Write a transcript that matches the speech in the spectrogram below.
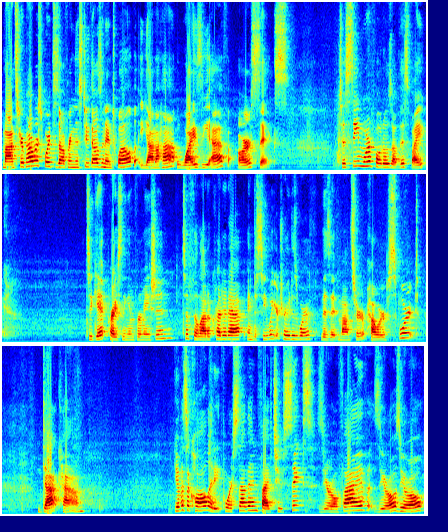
Monster Power Sports is offering this 2012 Yamaha YZF R6. To see more photos of this bike, to get pricing information, to fill out a credit app, and to see what your trade is worth, visit monsterpowersport.com. Give us a call at 847 526 0500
